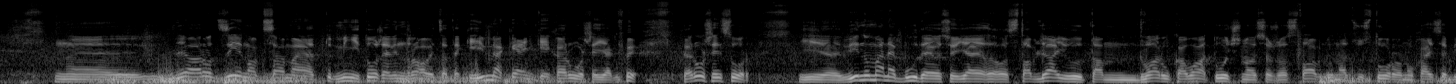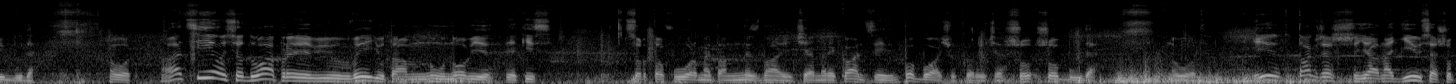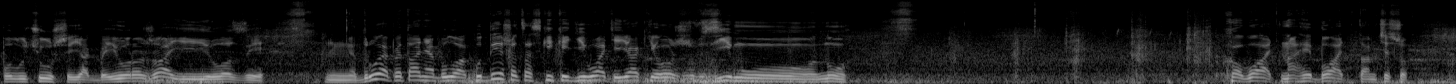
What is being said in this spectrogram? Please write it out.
Е, Для родзинок саме мені теж він подобається, такий м'якенький, хороший, якби, хороший сорт. І він у мене буде, ось я оставляю там два рукава точно ось ж оставлю на цю сторону, хай собі буде. От. А ці ось два привию там ну, нові якісь сортоформи, там, не знаю, чи американці, побачу, коротше, що, що буде. От. І також я надіявся, що получу якби, і урожай, і лози. Друге питання було, а куди ж це скільки дівати, і як його ж в зиму ну, ховати, нагибати там чи що.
